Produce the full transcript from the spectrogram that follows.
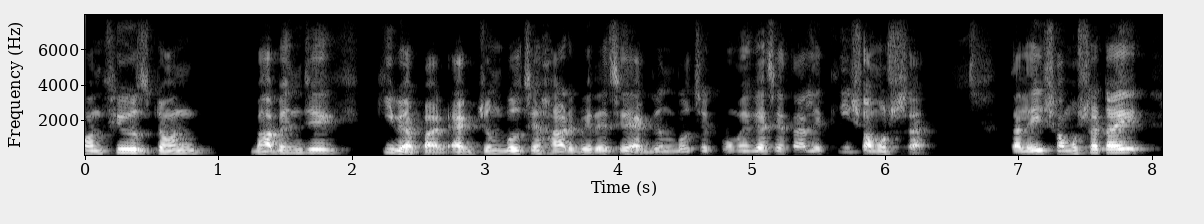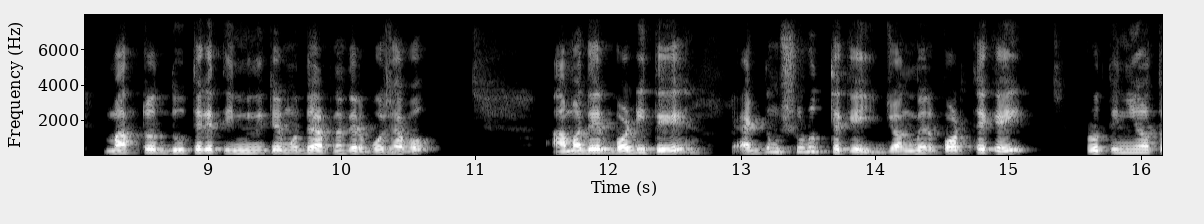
কনফিউজড হন, ভাবেন যে কি ব্যাপার? একজন বলছে হাড় বেড়েছে, একজন বলছে কমে গেছে, তাহলে কি সমস্যা? তাহলে এই সমস্যাটাই মাত্র দু থেকে তিন মিনিটের মধ্যে আপনাদের বোঝাবো। আমাদের বডিতে একদম শুরুর থেকেই, জন্মের পর থেকেই প্রতিনিয়ত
